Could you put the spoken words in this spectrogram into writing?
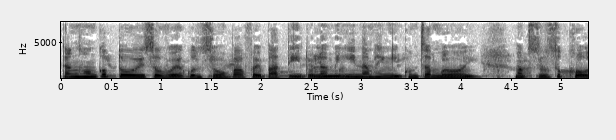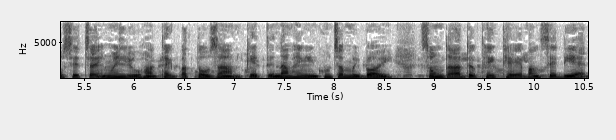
tăng hơn gấp đôi so với con số 3,3 tỷ đô la Mỹ năm 2010. Mặc dù xuất khẩu xe chạy nguyên liệu hóa thạch bắt đầu giảm kể từ năm 2017, song đã được thay thế bằng xe điện.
